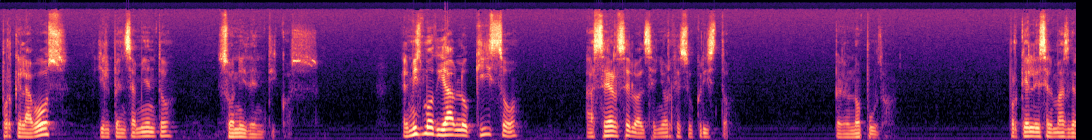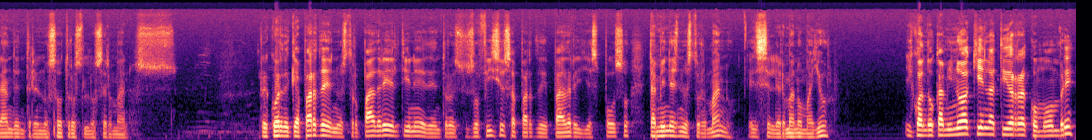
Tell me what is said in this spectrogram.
Porque la voz y el pensamiento son idénticos. El mismo diablo quiso hacérselo al Señor Jesucristo, pero no pudo, porque Él es el más grande entre nosotros los hermanos. Recuerde que aparte de nuestro Padre, Él tiene dentro de sus oficios, aparte de Padre y Esposo, también es nuestro hermano, es el hermano mayor. Y cuando caminó aquí en la tierra como hombre,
